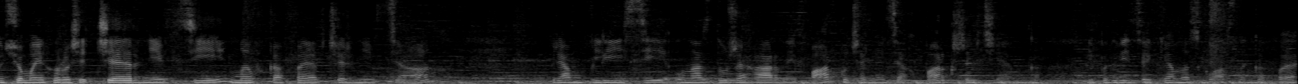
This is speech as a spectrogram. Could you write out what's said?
Ну що, мої хороші, Чернівці. Ми в кафе в Чернівцях. Прямо в лісі. У нас дуже гарний парк у Чернівцях, парк Шевченка. І подивіться, яке в нас класне кафе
